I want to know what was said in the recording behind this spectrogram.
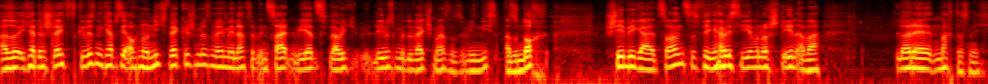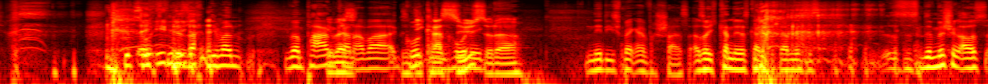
also ich hatte ein schlechtes Gewissen, ich habe sie auch noch nicht weggeschmissen, weil ich mir dachte, in Zeiten wie jetzt, glaube ich, Lebensmittel wegschmeißen ist irgendwie nicht, also noch schäbiger als sonst, deswegen habe ich sie immer noch stehen, aber Leute, macht das nicht. es gibt so echt viele Sachen, die man, die man paaren kann, aber Gurken Sind die krass süß oder? Nee, die schmecken einfach scheiße. Also ich kann dir das gar nicht beschreiben. Das ist, das ist eine Mischung aus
